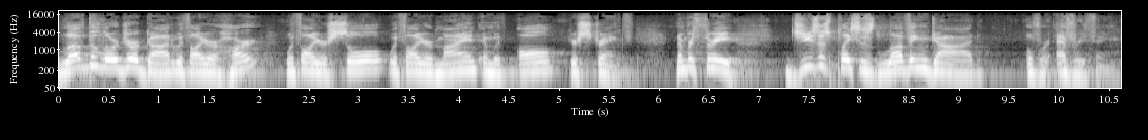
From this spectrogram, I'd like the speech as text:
Love the Lord your God with all your heart, with all your soul, with all your mind, and with all your strength. Number three, Jesus places loving God over everything.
